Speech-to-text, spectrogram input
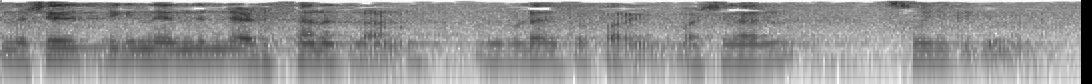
നിഷേധിച്ചിരിക്കുന്ന എന്തിന്റെ അടിസ്ഥാനത്തിലാണ്? അതിവിടെ ഇപ്പോൾ പറയും. ഭാഷകാരൻ സൂചിപ്പിക്കുന്നുണ്ട്.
